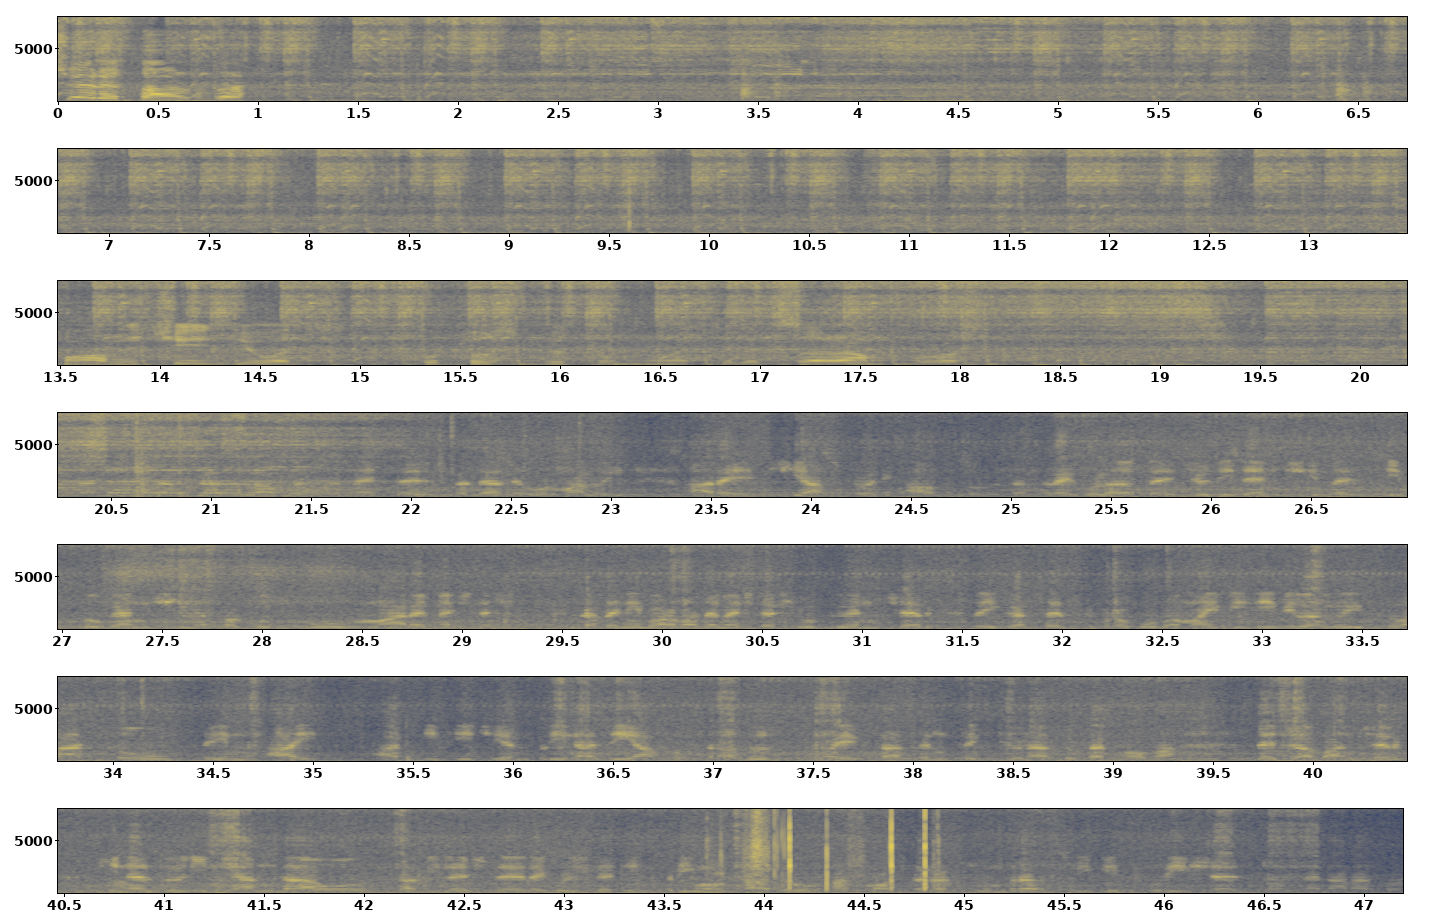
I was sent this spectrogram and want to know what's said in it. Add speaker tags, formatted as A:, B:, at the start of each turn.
A: Ce retardat. Doamne, ce idiot! Cu toți gâtul mătile, țăram prost.
B: la vârstănește stădea de urma lui. Are și actori absolut în regulă, pe Judy Dench și pe Steve Coogan și e făcut cu mare meșteșug. Că veni vorba de meșteșug, încerc să-i găsesc vreo bubă mai vizibilă lui Plasto Thin Ice. Artificii în plină zi a fost tradus, proiectat în secțiunea Supernova. Degeaba încerc, chinezul Linian Dao stabilește regulile din primul cadru, atmosferă sumbră, privit furișe, tot de narator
